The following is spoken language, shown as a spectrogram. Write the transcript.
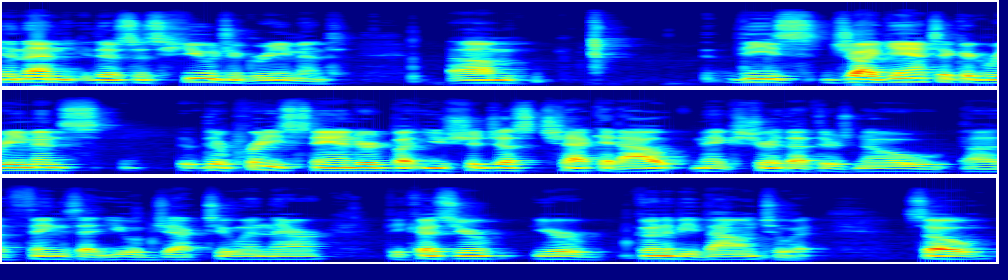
and then there's this huge agreement. Um, these gigantic agreements, they're pretty standard, but you should just check it out. Make sure that there's no uh, things that you object to in there because you're you're going to be bound to it. So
